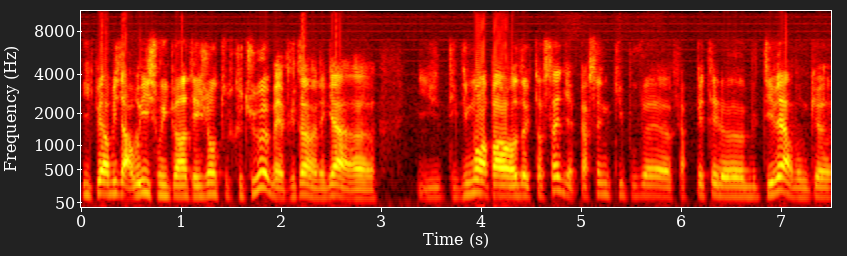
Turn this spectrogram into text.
hyper bizarre. Oui, ils sont hyper intelligents, tout ce que tu veux, mais putain les gars, euh, techniquement à part Doctor Strange, il y a personne qui pouvait euh, faire péter le multivers. Donc euh,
